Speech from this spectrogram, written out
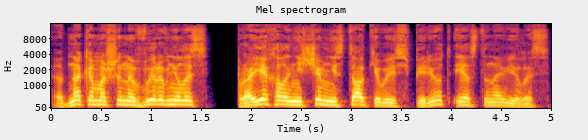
Однако машина выровнялась, проехала, ничем не сталкиваясь вперед, и остановилась.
